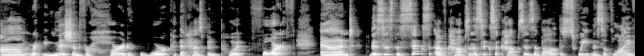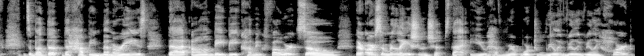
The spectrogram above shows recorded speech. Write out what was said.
um, recognition for hard work that has been put forth. And this is the Six of Cups, and the Six of Cups is about the sweetness of life. It's about the, the happy memories that um, may be coming forward. So there are some relationships that you have re- worked really, really, really hard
